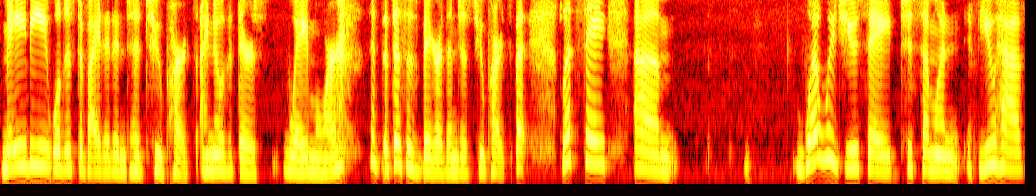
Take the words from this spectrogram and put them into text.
Maybe we'll just divide it into two parts. I know that there's way more, that this is bigger than just two parts, but let's say, um, what would you say to someone if you have,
